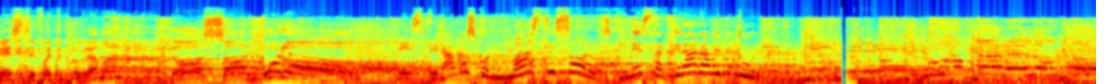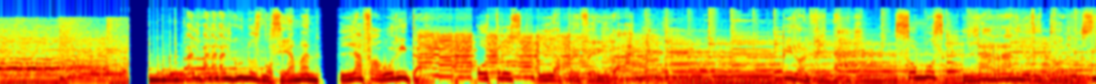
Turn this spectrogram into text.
Este fue tu programa Dos son uno. Te esperamos con más tesoros en esta gran aventura. El uno para el otro. Al- al- algunos nos llaman la favorita, otros la preferida. Al final, somos la radio de todos.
